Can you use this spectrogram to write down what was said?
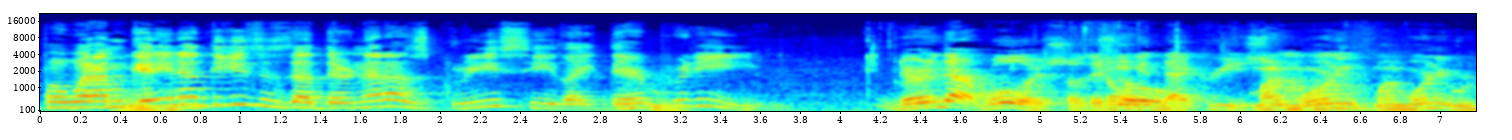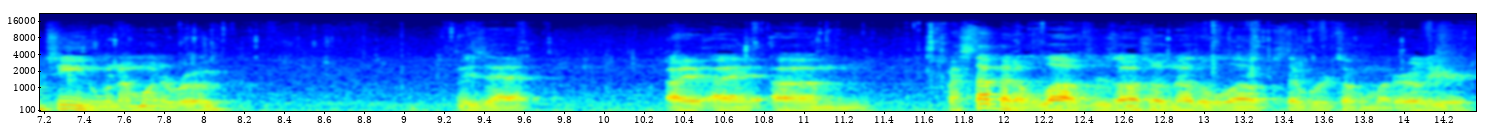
but what I'm getting mm-hmm. at these is that they're not as greasy. Like they're mm. pretty. They're in that roller, so they don't So, get that grease. My morning my morning routine when I'm on the road is that I, I um I stop at a Love's. There's also another Love's that we were talking about earlier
